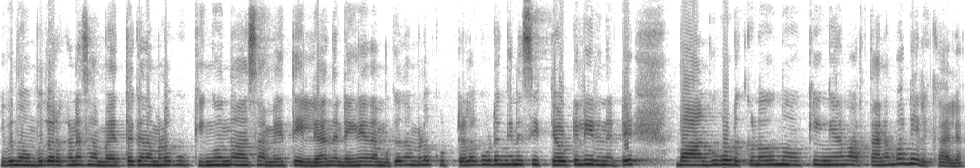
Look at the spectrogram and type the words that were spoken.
ഇപ്പോൾ നോമ്പ് തുറക്കുന്ന സമയത്തൊക്കെ നമ്മൾ കുക്കിംഗ് ഒന്നും ആ സമയത്ത് ഇല്ല എന്നുണ്ടെങ്കിൽ നമുക്ക് നമ്മളെ കുട്ടികളെ കൂടെ ഇങ്ങനെ സിറ്റ് ഔട്ടിൽ ഇരുന്നിട്ട് ബാങ്ക് കൊടുക്കണമെന്ന് നോക്കി ഇങ്ങനെ വർത്തമാനം പറഞ്ഞിരിക്കാമല്ലോ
